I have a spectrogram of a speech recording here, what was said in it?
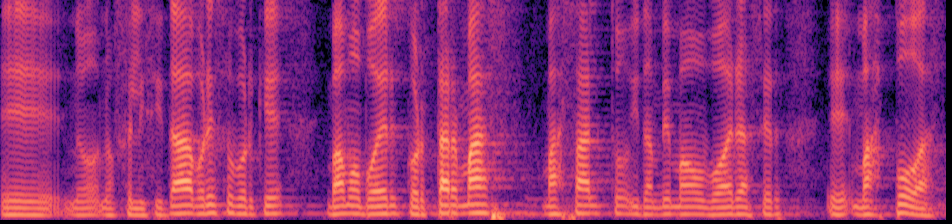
eh, nos felicitaba por eso, porque vamos a poder cortar más, más alto y también vamos a poder hacer eh, más podas.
